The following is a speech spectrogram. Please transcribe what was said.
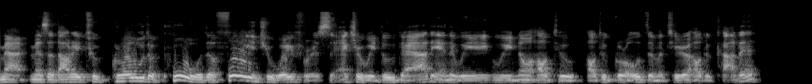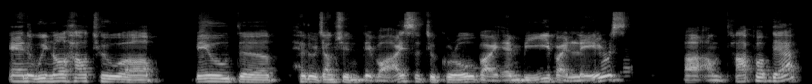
methodology to grow the pool, the four inch wafers. Actually, we do that, and we we know how to how to grow the material, how to cut it, and we know how to uh, build the heterojunction device to grow by MBE by layers. Uh, on top of that,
